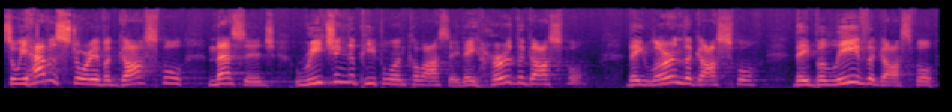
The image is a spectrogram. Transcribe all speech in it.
So we have a story of a gospel message reaching the people in Colossae. They heard the gospel, they learned the gospel, they believed the gospel,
